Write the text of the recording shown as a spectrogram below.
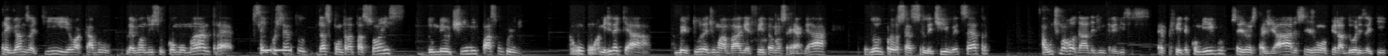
pregamos aqui, eu acabo levando isso como mantra, é 100% das contratações do meu time passam por mim. Então, à medida que a abertura de uma vaga é feita ao nosso RH, todo o processo seletivo, etc. a última rodada de entrevistas é feita comigo, sejam estagiários, sejam operadores aqui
